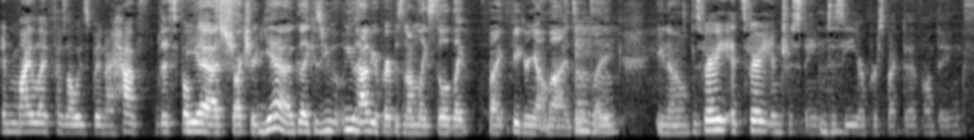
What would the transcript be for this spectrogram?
And my life has always been I have this focus. Yeah, structured. Yeah, like because you you have your purpose, and I'm like still like fi- figuring out mine. So mm-hmm. it's like you know it's very it's very interesting mm-hmm. to see your perspective on things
